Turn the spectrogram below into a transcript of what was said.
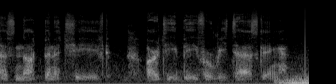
Has not been achieved. RTB for retasking.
